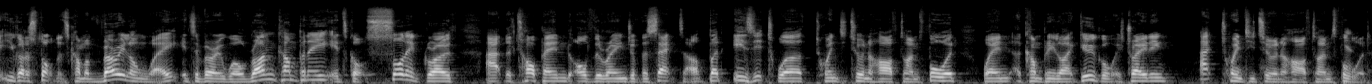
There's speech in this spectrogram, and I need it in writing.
you've got a stock that's come a very long way. It's a very well run company. It's got solid growth at the top end of the range of the sector. But is it worth 22 and a half times forward when a company like Google is trading at 22 and a half times forward.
